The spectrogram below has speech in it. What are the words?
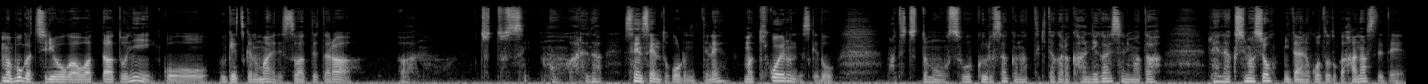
う、まあ僕が治療が終わった後に、こう、受付の前で座ってたら、あの、ちょっとす、もうあれだ、先生のところに行ってね、まあ聞こえるんですけど、またちょっともうすごくうるさくなってきたから管理会社にまた連絡しましょう、みたいなこととか話してて、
